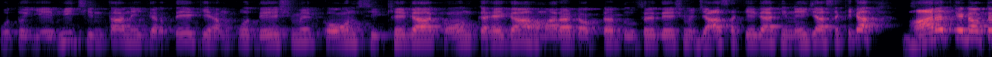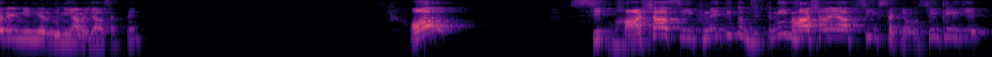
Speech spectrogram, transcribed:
वो तो ये भी चिंता नहीं करते कि हमको देश में कौन सीखेगा, कौन कहेगा, हमारा डॉक्टर दूसरे देश में जा सकेगा कि नहीं जा सकेगा? भारत के डॉक्टर इंजीनियर दुनिया में जा सकते हैं। और भाषा सीखने की तो जितनी भाषाएँ आप सीख सकें, वो सीख लीजिए।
